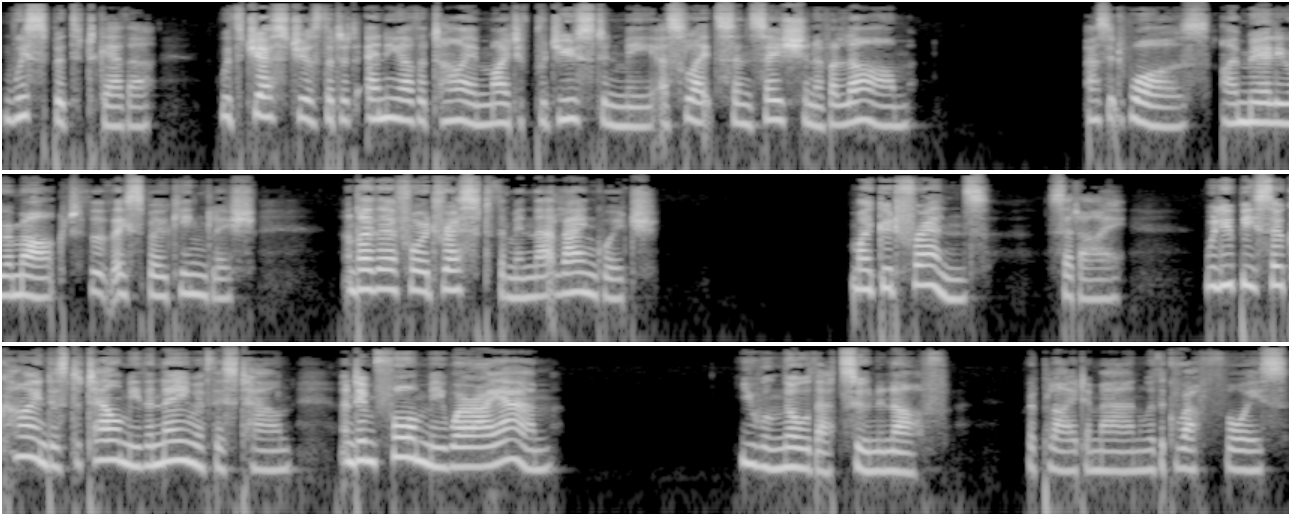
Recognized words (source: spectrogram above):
whispered together, with gestures that at any other time might have produced in me a slight sensation of alarm. As it was, I merely remarked that they spoke English, and I therefore addressed them in that language. My good friends, said I, Will you be so kind as to tell me the name of this town, and inform me where I am? You will know that soon enough, replied a man with a gruff voice.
